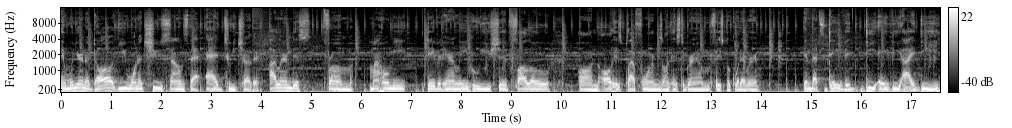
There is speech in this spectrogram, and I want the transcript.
And when you're in a DAW, you want to choose sounds that add to each other. I learned this from my homie David Erinle, who you should follow on all his platforms on Instagram, Facebook, whatever. And that's David, D A V I D,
